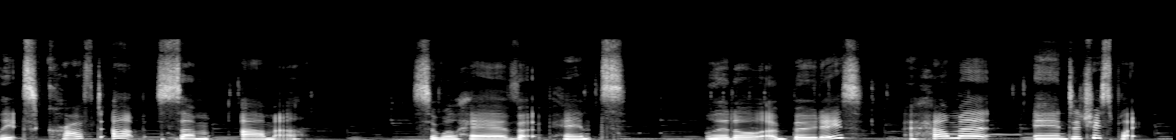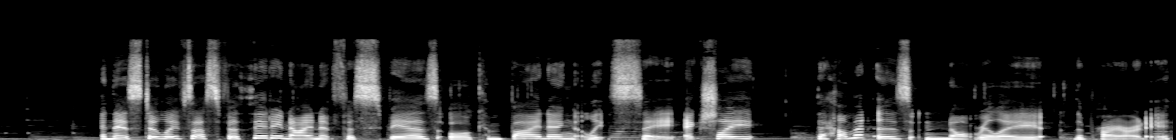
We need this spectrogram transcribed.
Let's craft up some armor. So we'll have pants, little booties, a helmet, and a chest plate. And that still leaves us for 39 for spares or combining. Let's see. Actually, the helmet is not really the priority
